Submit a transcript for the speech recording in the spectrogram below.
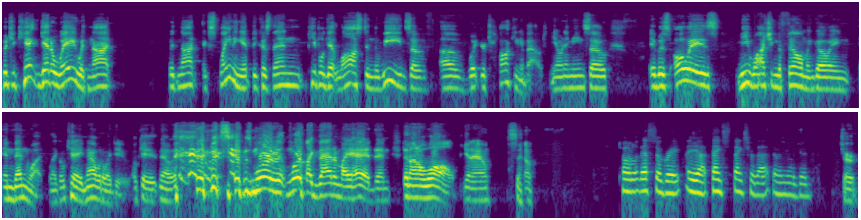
but you can't get away with not with not explaining it because then people get lost in the weeds of of what you're talking about you know what i mean so it was always me watching the film and going and then what like okay now what do i do okay no it was it was more more like that in my head than than on a wall you know so Totally. That's so great. Uh, Yeah, thanks. Thanks for that. That was really good. sure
